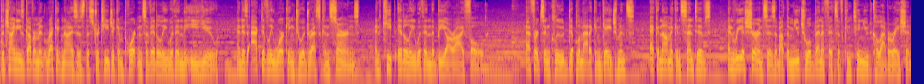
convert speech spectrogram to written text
The Chinese government recognizes the strategic importance of Italy within the EU and is actively working to address concerns and keep Italy within the BRI fold. Efforts include diplomatic engagements, economic incentives, and reassurances about the mutual benefits of continued collaboration.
